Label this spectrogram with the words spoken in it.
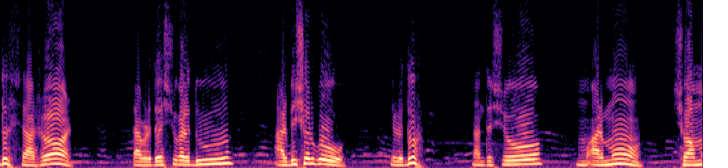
দুঃশাসন তারপরে দস্যুকার দু, আর বিসর্গ কি হলো, দু, দান্তস্য আর ম সম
